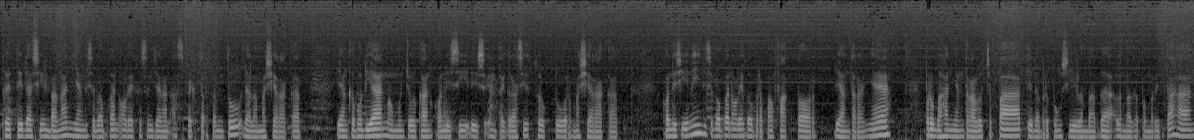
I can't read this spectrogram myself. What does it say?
ketidakseimbangan yang disebabkan oleh kesenjangan aspek tertentu dalam masyarakat yang kemudian memunculkan kondisi disintegrasi struktur masyarakat. Kondisi ini disebabkan oleh beberapa faktor, di antaranya perubahan yang terlalu cepat, tidak berfungsi lembaga-lembaga pemerintahan,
